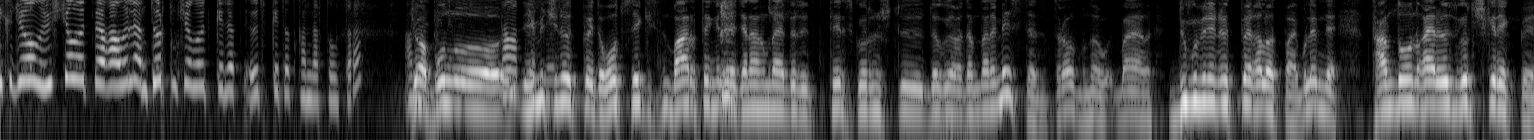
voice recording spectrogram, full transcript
эки жолу үч жолу өтпөй калып эле анан төртүнчү жолу өтүп кетип аткандар болуп тура жок бул э, эмне үчүн өтпөйт. Отуз экисинин баары тең эле жанагындай бир терс көрүнүштүдөгү адамдар эмес да туурабы мына баягы дүңү менен өтпөй калып атпайбы. Бул эмне тандоону кайра өзгөртүш керекпи?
